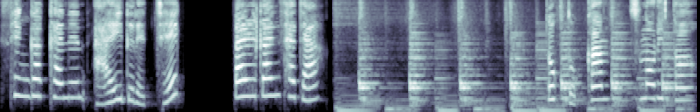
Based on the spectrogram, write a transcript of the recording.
생각하는 아이들의 책 빨간 사자. 똑똑한 스노리터.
